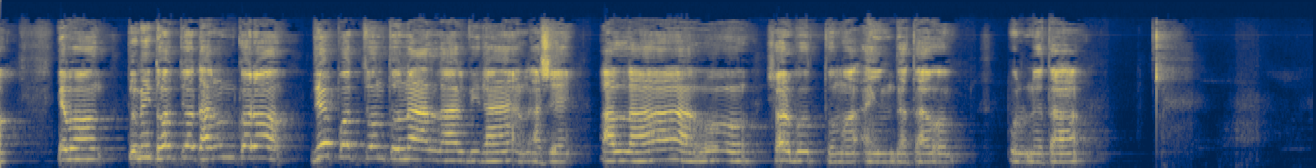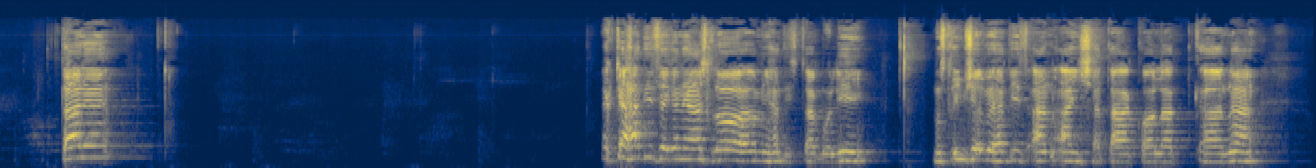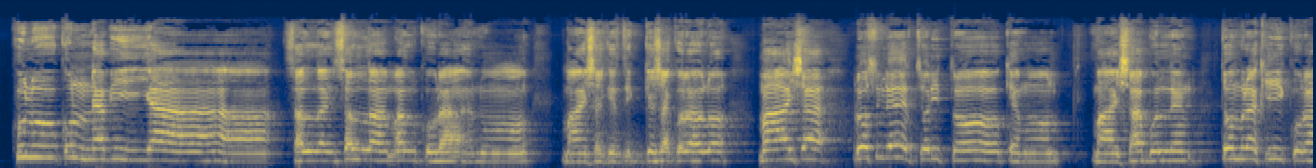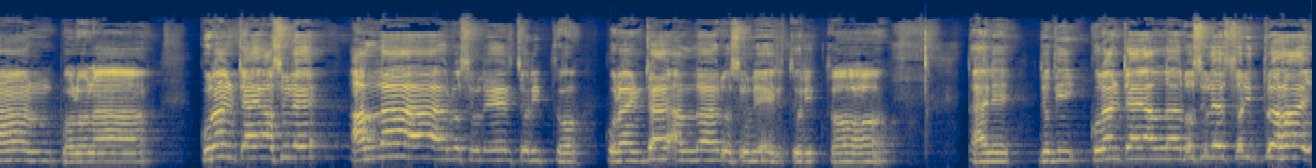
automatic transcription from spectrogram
এবং তুমি ধৈর্য ধারণ করো যে পর্যন্ত না আল্লাহর বিধান আসে। আল্লাহ ও সর্বোত্তম আইনদাতা ও পূর্ণতা। তাহলে একটা হাদিস এখানে আসলো, আমি হাদিসটা বলি। মুসলিম শরীফ হাদিস, আন আইসাতা কলাত কানা খুলুকুন নাবিয়া সাল্লাই সাল্লাম আল কোরআনু। মা আয়সাকে জিজ্ঞাসা করা হলো, মা আয়সা রসুলের চরিত্র কেমন? মা আয়সা বললেন, তোমরা কি কোরআন পড়ো না? কোরআনটাই আসলে আল্লাহ রসুলের চরিত্র কোরআনটা আল্লাহ রসুলের চরিত্র। তাহলে যদি কোরআনটাই আল্লাহ রসুলের চরিত্র হয়,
